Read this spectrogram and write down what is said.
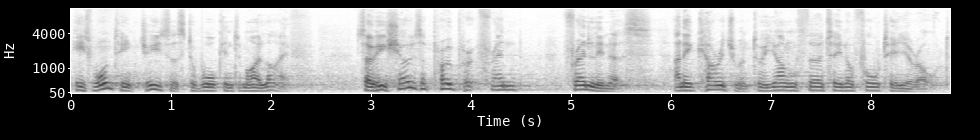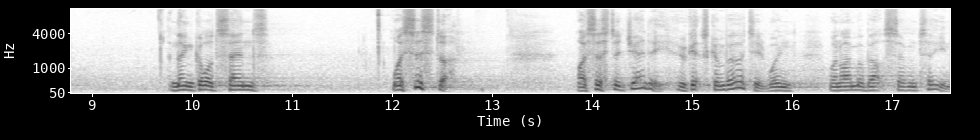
He's wanting Jesus to walk into my life. So he shows appropriate friend, friendliness and encouragement to a young 13 or 14 year old. And then God sends my sister, my sister Jenny, who gets converted when, when I'm about 17.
